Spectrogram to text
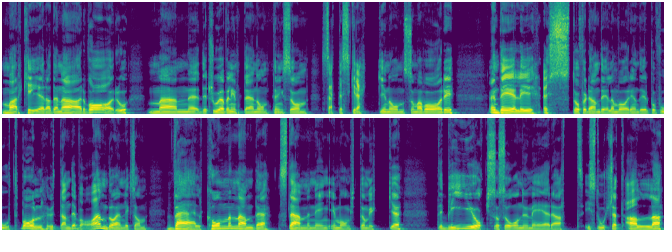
markerade närvaro. Men det tror jag väl inte är någonting som sätter skräck i någon som har varit en del i öst och för den delen var det en del på fotboll, utan det var ändå en liksom välkomnande stämning i mångt och mycket. Det blir ju också så numera att i stort sett alla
